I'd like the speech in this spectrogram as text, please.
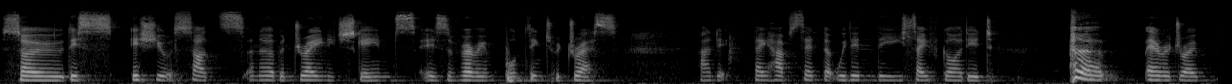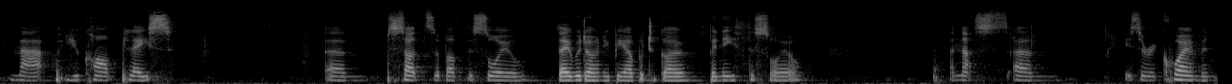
So this issue of SUDs and urban drainage schemes is a very important thing to address. And it, they have said that within the safeguarded aerodrome map, you can't place um, SUDs above the soil. They would only be able to go beneath the soil and that's um, it's a requirement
